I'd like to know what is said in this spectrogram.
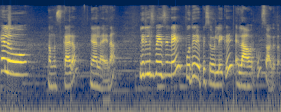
ഹലോ നമസ്കാരം. ഞാൻ ലയന. ലിറ്റിൽ സ്പേസിന്റെ പുതിയൊരു എപ്പിസോഡിലേക്ക് എല്ലാവർക്കും സ്വാഗതം.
